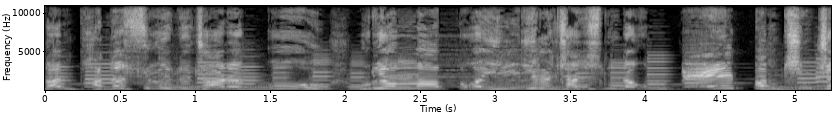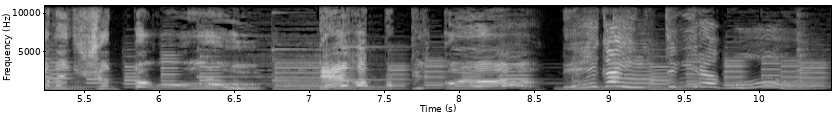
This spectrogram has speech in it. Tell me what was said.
난 받아쓰기도 잘했고 우리 엄마 아빠가 일기를 잘 쓴다고 매일 밤 칭찬해 주셨다고 내가 뽑힐 거야 내가 1등이라고.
